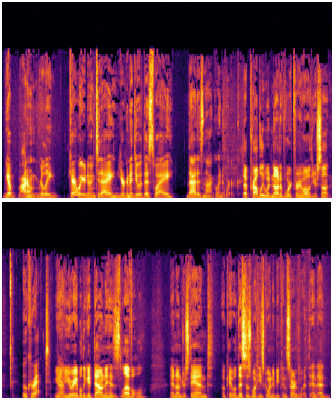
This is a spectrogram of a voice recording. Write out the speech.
yeah i don't really care what you're doing today. You're going to do it this way. That is not going to work. That probably would not have worked very well with your son. ooh correct. You know, you were able to get down to his level and understand, okay, well, this is what he's going to be concerned with. And, and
